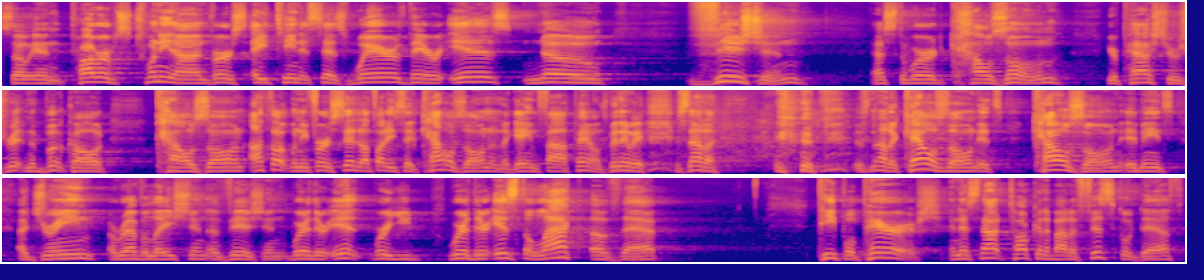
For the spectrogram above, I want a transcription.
So in Proverbs 29, verse 18, it says, Where there is no vision, that's the word chazown. Your pastor has written a book called Chazown. I thought when he first said it, I thought he said calzone and I gained five pounds. But anyway, it's not a it's not a calzone, it's chazown. It means a dream, a revelation, a vision. Where there is where you where there is the lack of that, people perish. And it's not talking about a physical death,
